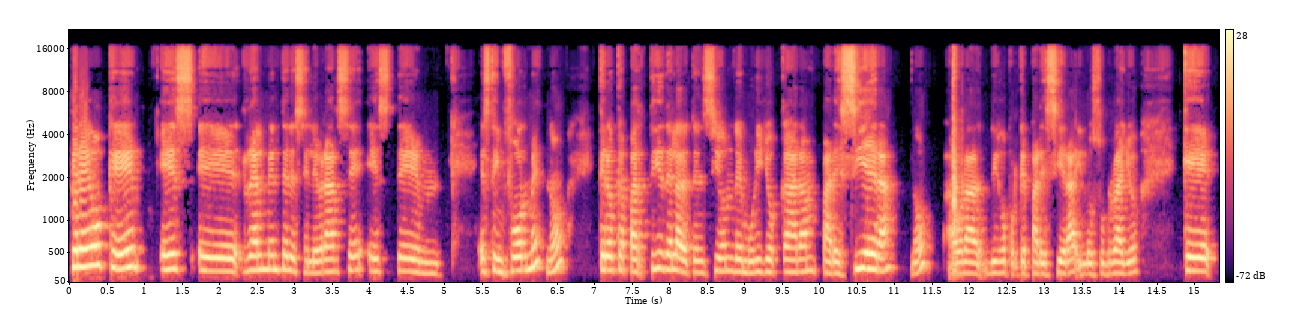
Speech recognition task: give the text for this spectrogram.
Creo que es eh, realmente de celebrarse este, este informe, ¿no? Creo que a partir de la detención de Murillo Karam pareciera, ¿no? Ahora digo porque pareciera y lo subrayo, que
